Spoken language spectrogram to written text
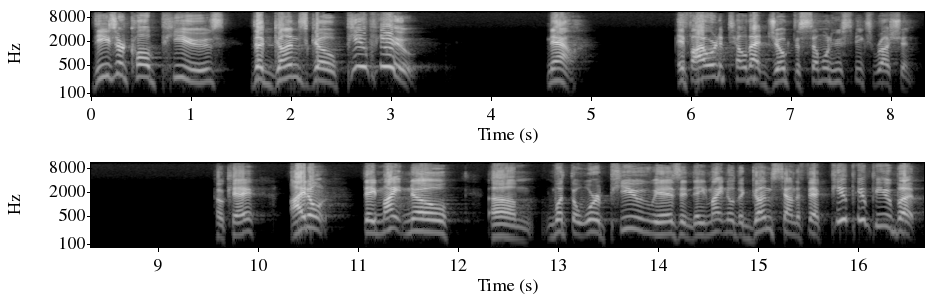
These are called pews. The guns go pew, pew. Now, if I were to tell that joke to someone who speaks Russian, okay, I don't, they might know um, what the word pew is, and they might know the gun sound effect, pew, pew, pew, but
